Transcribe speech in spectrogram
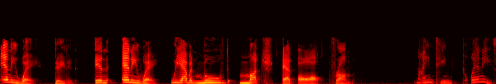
any way dated. In any way. We haven't moved much at all from 1920s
